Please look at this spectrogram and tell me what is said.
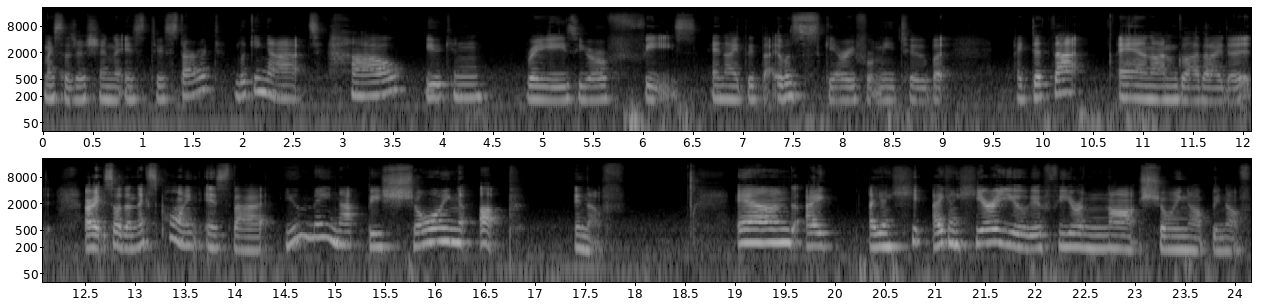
My suggestion is to start looking at how you can raise your fees. And I did that. It was scary for me too, but I did that and I'm glad that I did. All right, so the next point is that you may not be showing up enough. And I I can he- I can hear you if you're not showing up enough.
